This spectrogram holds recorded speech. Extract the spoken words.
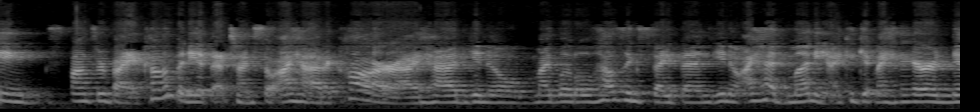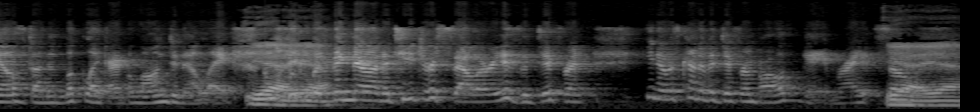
being sponsored by a company at that time. So I had a car, I had, you know, my little housing stipend, you know, I had money. I could get my hair and nails done and look like I belonged in LA. Yeah, like yeah. Living there on a teacher's salary is a different, you know, it's kind of a different ball game, right? So yeah, yeah.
